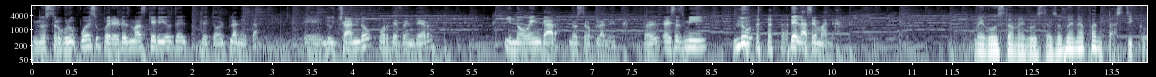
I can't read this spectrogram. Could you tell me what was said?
nuestro grupo de superhéroes más queridos de, todo el planeta, eh, luchando por defender y no vengar nuestro planeta. Entonces, ese es mi loot de la semana. Me gusta, me gusta. Eso suena fantástico.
